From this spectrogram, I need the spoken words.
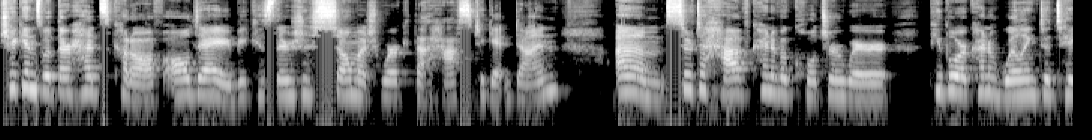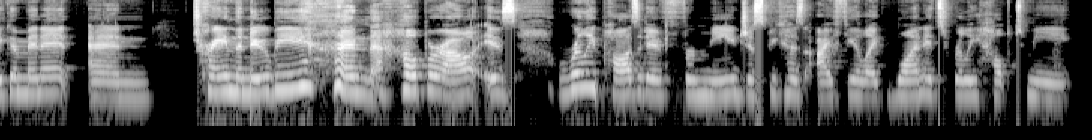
chickens with their heads cut off all day because there's just so much work that has to get done. Um, so to have kind of a culture where people are kind of willing to take a minute and train the newbie and help her out is really positive for me just because I feel like one, it's really helped me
